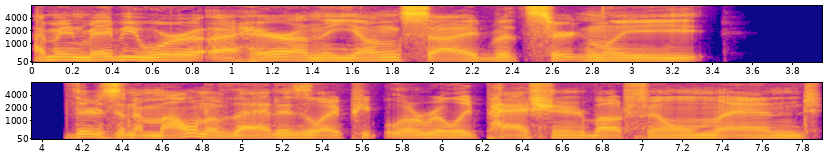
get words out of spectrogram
I mean, maybe we're a hair on the young side, but certainly there's an amount of that is like people are really passionate about film and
